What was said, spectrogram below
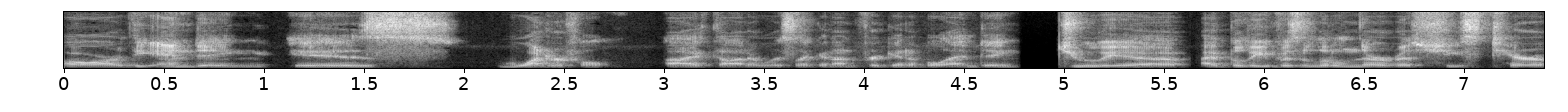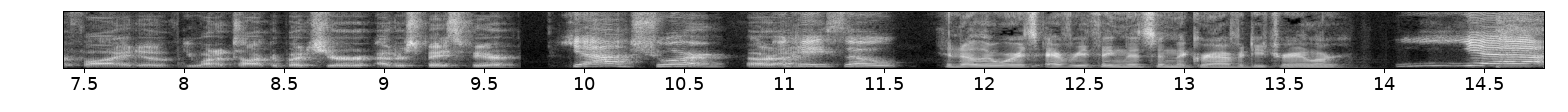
are the ending is wonderful. I thought it was like an unforgettable ending. Julia, I believe, was a little nervous. She's terrified of, you want to talk about your outer space fear? Yeah, sure. All right. Okay, so In other words, everything that's in the Gravity trailer. yeah,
